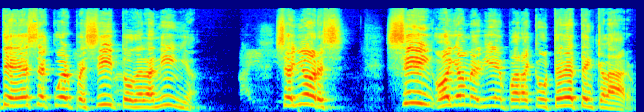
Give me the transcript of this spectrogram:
de ese cuerpecito de la niña. Señores, sin, óigame bien para que ustedes estén claros.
